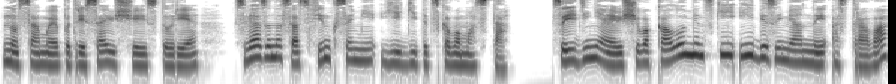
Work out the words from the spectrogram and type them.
Но самая потрясающая история связана со сфинксами Египетского моста, соединяющего Коломенский и безымянные острова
